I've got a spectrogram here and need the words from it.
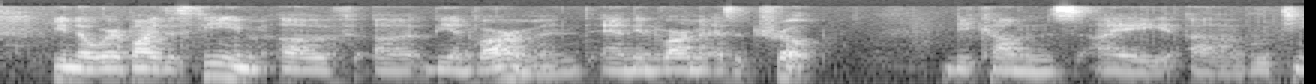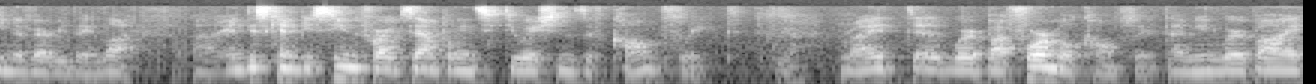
you know, whereby the theme of uh, the environment and the environment as a trope becomes a uh, routine of everyday life. Uh, and this can be seen, for example, in situations of conflict, yeah. right? Uh, whereby formal conflict, I mean, whereby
